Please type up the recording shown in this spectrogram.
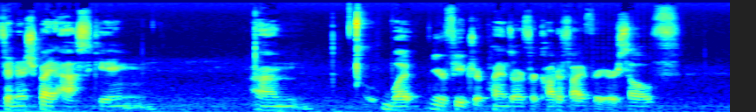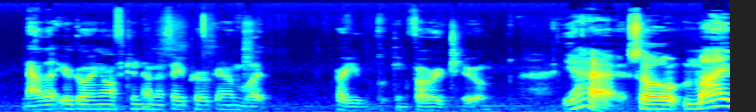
finish by asking um, what your future plans are for Codify for yourself. Now that you're going off to an MFA program, what are you looking forward to? Yeah. So my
